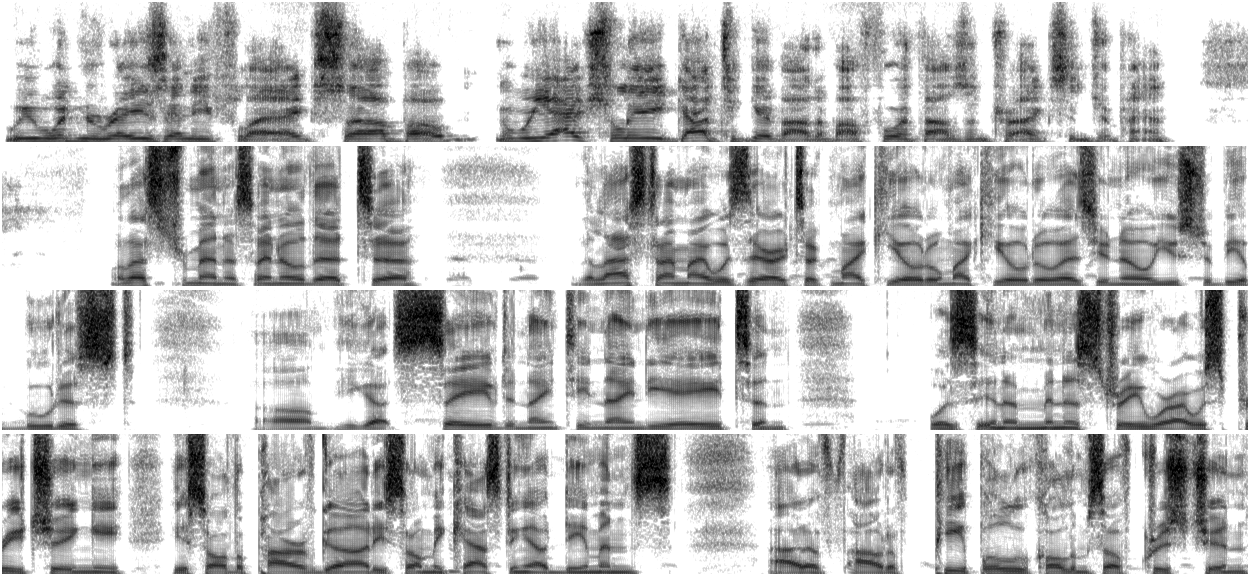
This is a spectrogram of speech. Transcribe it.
we wouldn't raise any flags. Uh, but we actually got to give out about four thousand tracks in Japan. Well, that's tremendous. I know that. Uh, the last time I was there, I took Mike Kyoto. Mike Kyoto, as you know, used to be a Buddhist um, he got saved in 1998 and was in a ministry where I was preaching. He, he saw the power of God. He saw me casting out demons out of out of people who called themselves Christian.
